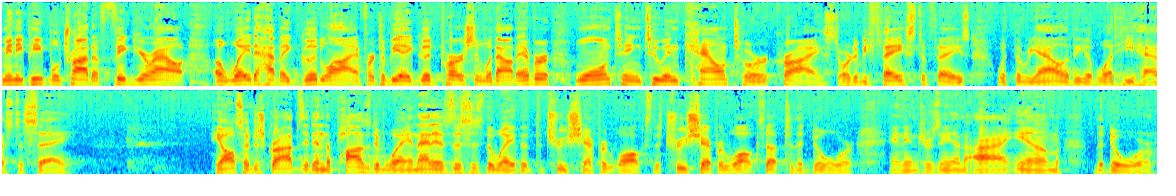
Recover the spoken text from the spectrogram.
Many people try to figure out a way to have a good life or to be a good person without ever wanting to encounter Christ or to be face to face with the reality of what he has to say. He also describes it in the positive way, and that is this is the way that the true shepherd walks. The true shepherd walks up to the door and enters in. I am the door.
